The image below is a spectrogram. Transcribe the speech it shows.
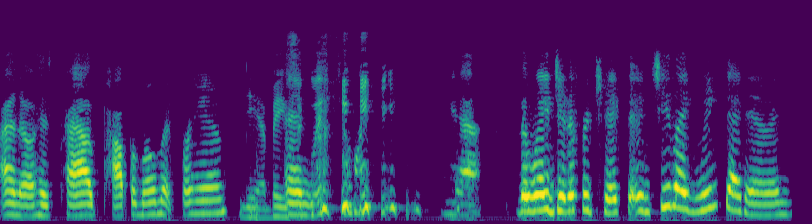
I don't know, his proud papa moment for him. Yeah, basically. And, yeah, the way Jennifer tricked and she like winked at him,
